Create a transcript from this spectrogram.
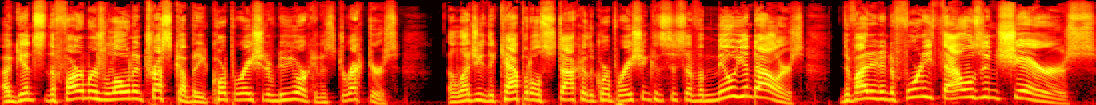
against the Farmers Loan and Trust Company, Corporation of New York, and its directors, alleging the capital stock of the corporation consists of a million dollars divided into 40,000 shares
